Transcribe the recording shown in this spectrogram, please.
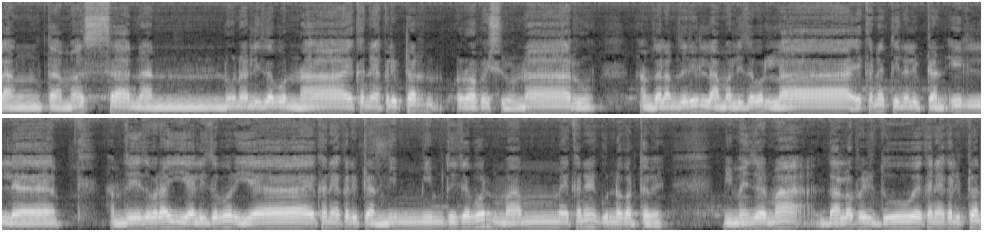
লাং তামাসা নান নুন আলি জবর না এখানে এক একালিপটার রফে শুরু। না রু হামজা লামজারি লাম আলি জবর লা এখানে তিন আলিপ টান ইল্লা হামজা আই, ইয়া আলি জবর ইয়া এখানে একালিপ টান মিম মিম দুই জবর মাম এখানে গুণ্য করতে হবে। মিম আইন মা দাল অফেস দু এখানে একালিপ টান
